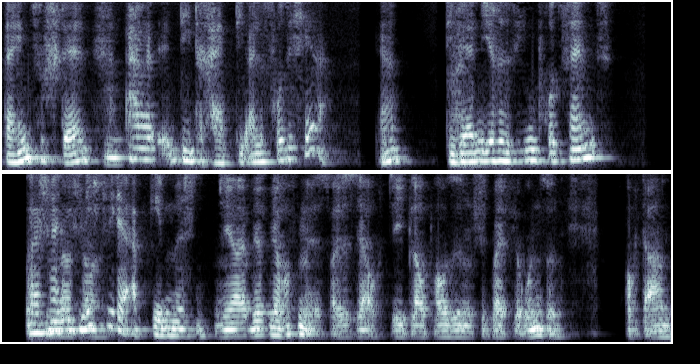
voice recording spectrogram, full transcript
dahinzustellen, mhm. aber die treibt die alle vor sich her. Ja, die werden ihre sieben Prozent wahrscheinlich nicht wieder abgeben müssen. Ja, wir, wir hoffen es, weil das ist ja auch die Blaupause ein Stück weit für uns und auch da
